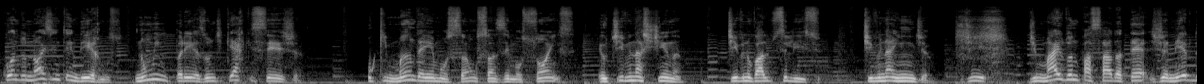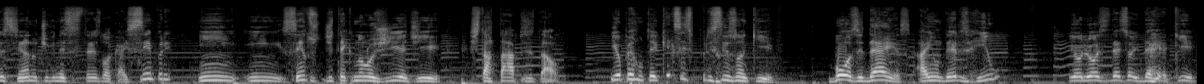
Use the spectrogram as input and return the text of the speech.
quando nós entendermos numa empresa, onde quer que seja, o que manda é emoção, são as emoções. Eu tive na China, tive no Vale do Silício, tive na Índia. De de maio do ano passado até janeiro desse ano, eu tive nesses três locais, sempre em, em centros de tecnologia, de startups e tal. E eu perguntei: o que, que vocês precisam aqui? Boas ideias? Aí um deles riu e olhou ideias: a ideia aqui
